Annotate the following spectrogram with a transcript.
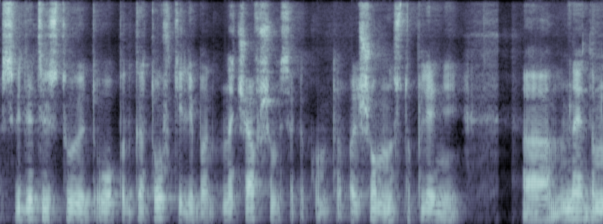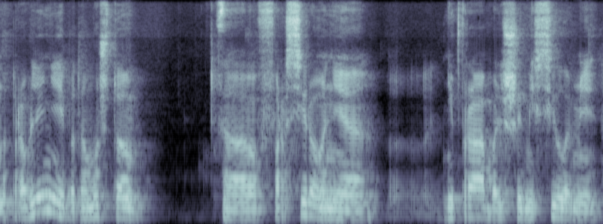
свидетельствует о подготовке либо начавшемся каком-то большом наступлении э, на этом направлении, потому что э, форсирование э, Днепра большими силами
